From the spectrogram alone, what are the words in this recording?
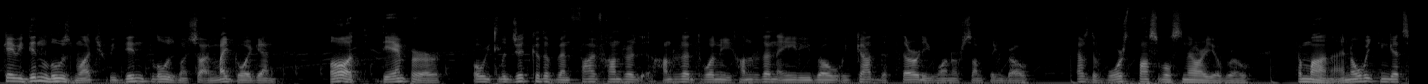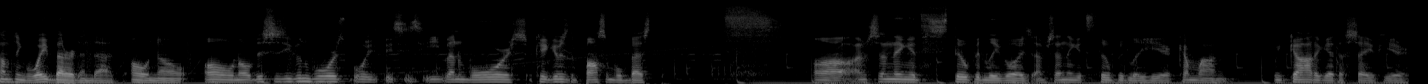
Okay, we didn't lose much. We didn't lose much, so I might go again. But the Emperor, oh, it legit could have been 500, 120, 180, bro. We got the 31 or something, bro. That was the worst possible scenario, bro. Come on, I know we can get something way better than that. Oh no, oh no, this is even worse, boys. This is even worse. Okay, give us the possible best. Oh, I'm sending it stupidly, boys. I'm sending it stupidly here. Come on. We gotta get a save here.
